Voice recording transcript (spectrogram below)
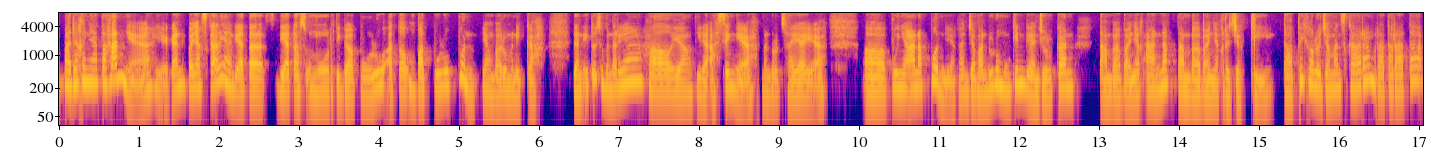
pada kenyataannya ya kan banyak sekali yang di atas di atas umur 30 atau 40 pun yang baru menikah. Dan itu sebenarnya hal yang tidak asing ya menurut saya ya. Eh, punya anak pun ya kan zaman dulu mungkin dianjurkan tambah banyak anak, tambah banyak rezeki. Tapi kalau zaman sekarang rata-rata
